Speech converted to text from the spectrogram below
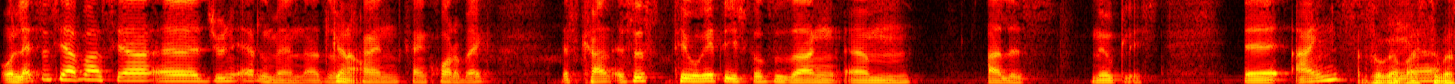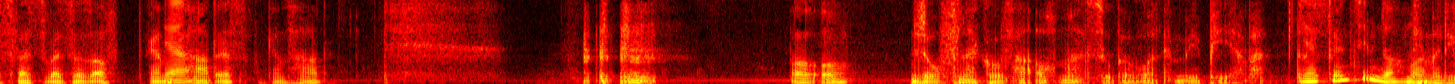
Und letztes Jahr war es ja äh, Junior Edelman, also Genau. kein, kein Quarterback. Es kann, es ist theoretisch sozusagen ähm, alles möglich. Äh, eins. Sogar, der- weißt du, was, weißt du, weißt du, was auch ganz Ja. hart ist? Ganz hart. Oh, oh. Joe Flacco war auch mal Super Bowl MVP, aber das Ja, gönn's ihm doch mal. Thema, die,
